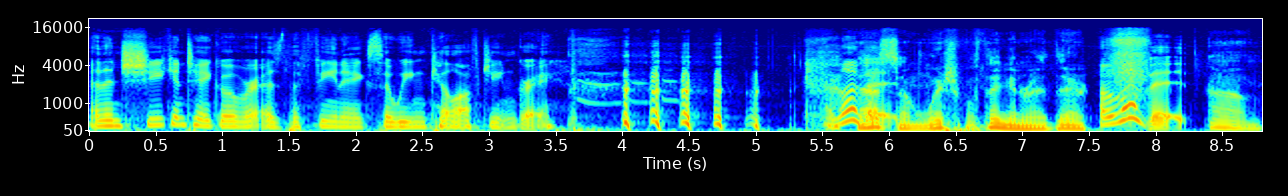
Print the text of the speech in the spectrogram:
and then she can take over as the Phoenix, so we can kill off Jean Grey. I love That's it. That's some wishful thinking right there. I love it. Um,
